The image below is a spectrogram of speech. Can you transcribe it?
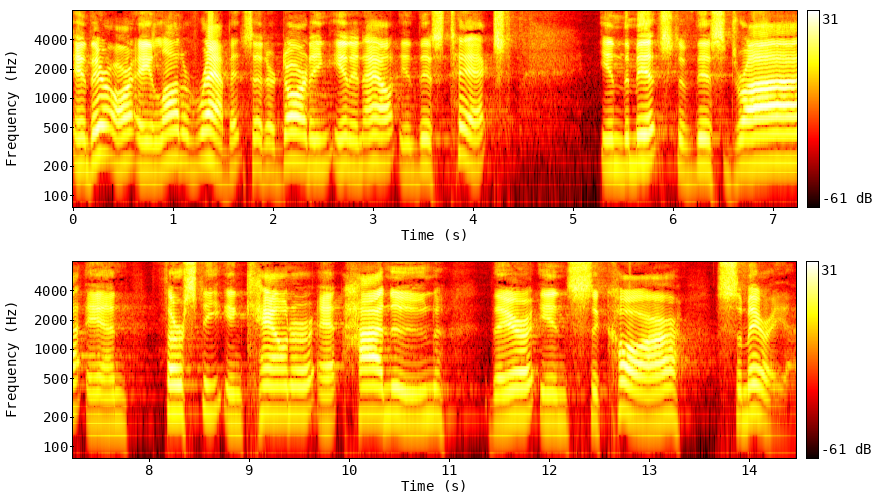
And there are a lot of rabbits that are darting in and out in this text in the midst of this dry and thirsty encounter at high noon there in Sychar, Samaria.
